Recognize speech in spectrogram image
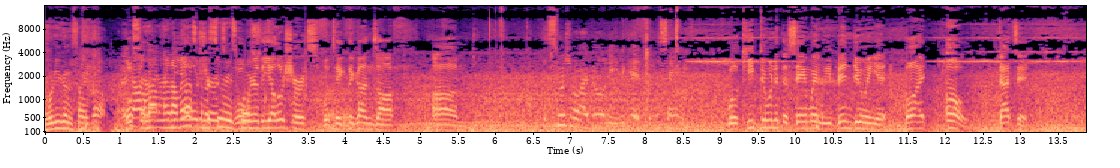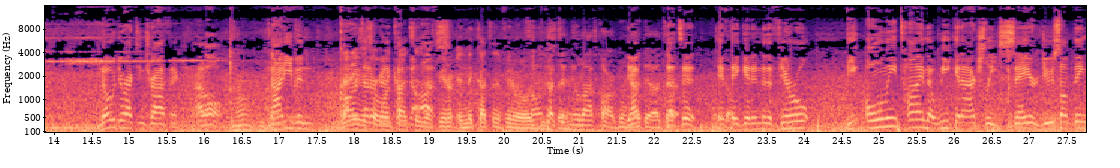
What are you going to tighten up? We'll start and I'm- and I'm yellow asking a shirts. serious We'll wear the yellow shirts. We'll take the guns off. Um, It's too much of a liability to get to the same. We'll keep doing it the same way we've been doing it. But, oh, that's it. No directing traffic at all. No, Not even not cars even that are going someone to come cuts to in the us. funeral in the cuts in the funeral. Someone cuts in your last car, boom, Yep, right there. that's it. Let's If go. they get into the funeral, the only time that we can actually say or do something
